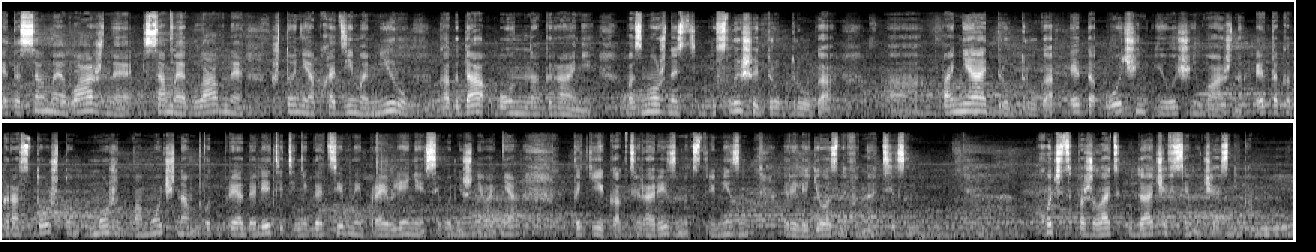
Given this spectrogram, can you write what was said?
это самое важное и самое главное, что необходимо миру, когда он на грани. Возможность услышать друг друга, понять друг друга, это очень и очень важно. Это как раз то, что может помочь нам вот преодолеть эти негативные проявления сегодняшнего дня, такие как терроризм, экстремизм, религиозный фанатизм. Хочется пожелать удачи всем участникам.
